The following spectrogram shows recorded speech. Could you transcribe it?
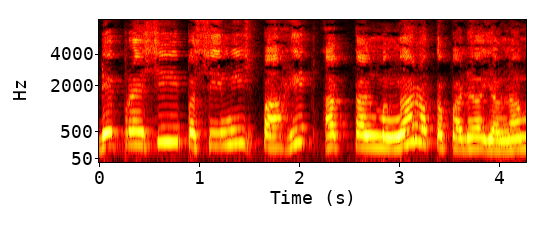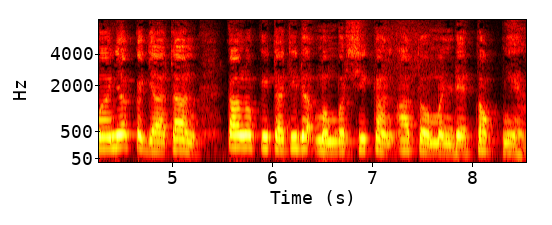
depresi, pesimis, pahit akan mengarah kepada yang namanya kejahatan kalau kita tidak membersihkan atau mendetoknya.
